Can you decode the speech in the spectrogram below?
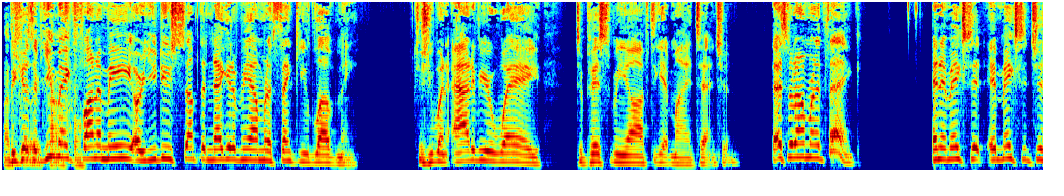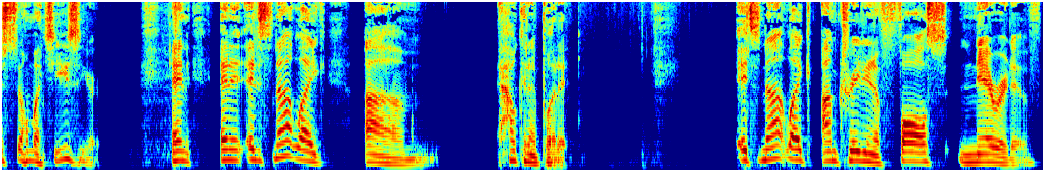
That's because really if you powerful. make fun of me or you do something negative to me, I'm going to think you love me because you went out of your way to piss me off to get my attention. That's what I'm going to think. And it makes it, it makes it just so much easier. And, and it, it's not like, um, how can I put it? It's not like I'm creating a false narrative.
